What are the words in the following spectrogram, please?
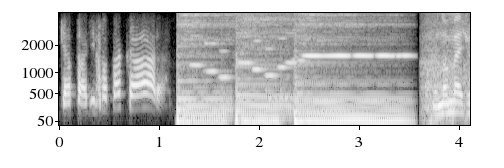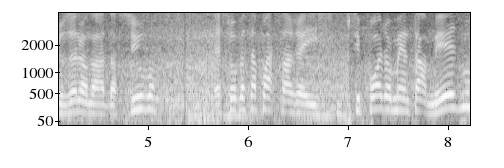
que a tarifa está cara. Meu nome é José Leonardo da Silva. É sobre essa passagem aí, se pode aumentar mesmo,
